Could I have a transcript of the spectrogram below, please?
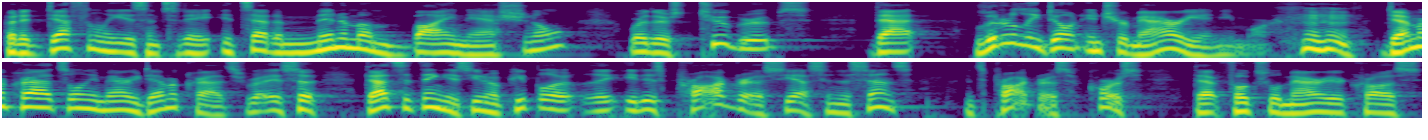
but it definitely isn't today. It's at a minimum binational, where there's two groups that literally don't intermarry anymore. Democrats only marry Democrats, right? So that's the thing is, you know, people are, it is progress. Yes, in a sense, it's progress, of course, that folks will marry across,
